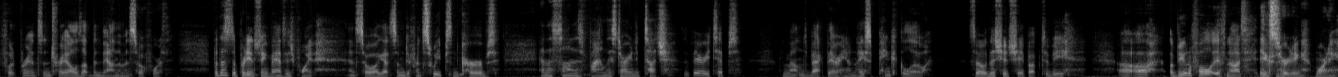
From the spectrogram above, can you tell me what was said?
footprints and trails up and down them and so forth. But this is a pretty interesting vantage point, and so I got some different sweeps and curves, and the sun is finally starting to touch the very tips of the mountains back there, you know, nice pink glow. So this should shape up to be uh, uh, a beautiful, if not exerting morning.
